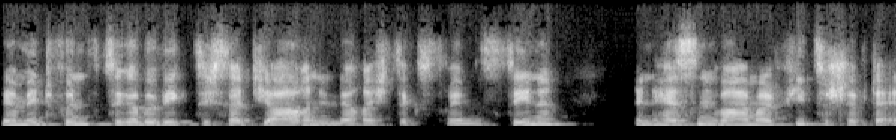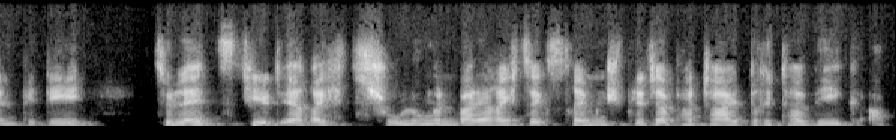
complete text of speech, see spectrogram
Der Mit-50er bewegt sich seit Jahren in der rechtsextremen Szene. In Hessen war er mal Vizechef der NPD. Zuletzt hielt er Rechtsschulungen bei der rechtsextremen Splitterpartei Dritter Weg ab.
